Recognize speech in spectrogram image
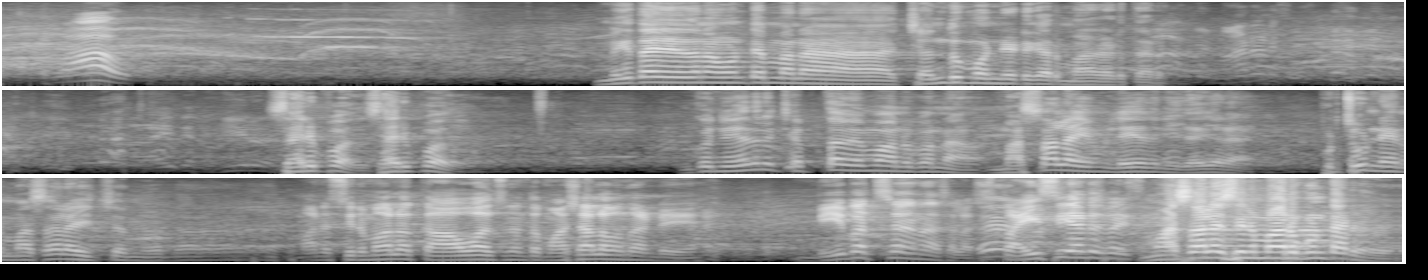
వావ్. మిగతా ఏదైనా ఉంటే మన చందు మొండెట్టి గారు మాట్లాడతారు. సరిపోదు సరిపోదు. ఇంకొంచెం ఏదైనా చెప్తావేమో అనుకున్నా. మసాలా ఏం లేదు నీ దగ్గర. ఇప్పుడు చూడు నేను మసాలా ఇచ్చాను. మన సినిమాలో కావాల్సినంత మసాలా ఉందండి. బీభత్సంగా అసలు. స్పైసీ అంటే స్పైసీ. మసాలా సినిమా అనుకుంటారు.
